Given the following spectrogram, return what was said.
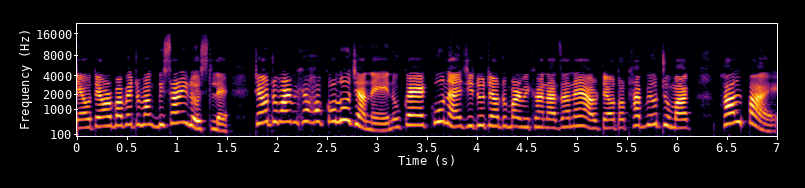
তেওঁ তেওঁৰ বাবে তোমাক বিচাৰি লৈছিলে। তেওঁ তোমাৰ বিষয়ে সকলো জানে। এনেকুৱা একো নাই যিটো তেওঁ তোমাৰ বিষয়ে নাজানে আৰু তেওঁ তথাপিও তোমাক ভাল পায়।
